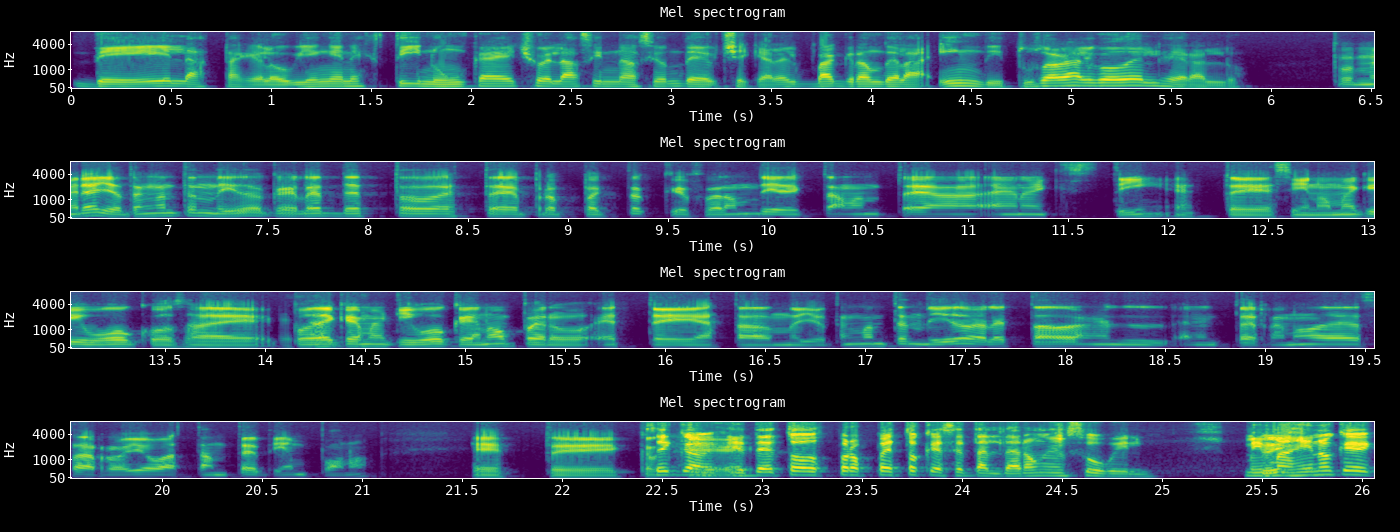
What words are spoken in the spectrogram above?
de él hasta que lo vi en NXT. Nunca he hecho la asignación de chequear el background de la indie. ¿Tú sabes algo de él, Gerardo? Pues mira, yo tengo entendido que él es de estos este, prospectos que fueron directamente a NXT, este, si no me equivoco, o sea, eh, puede que me equivoque, ¿no? Pero este, hasta donde yo tengo entendido, él ha estado en el, en el terreno de desarrollo bastante tiempo, ¿no? Este, sí, es de estos prospectos que se tardaron en subir. Me imagino que,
